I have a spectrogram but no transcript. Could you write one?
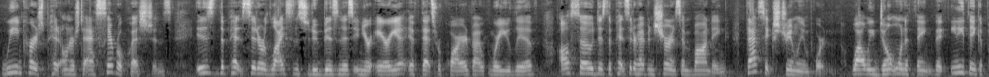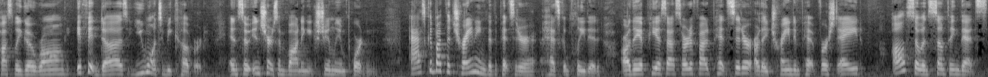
We encourage pet owners to ask several questions. Is the pet sitter licensed to do business in your area if that's required by where you live? Also, does the pet sitter have insurance and bonding? That's extremely important. While we don't want to think that anything could possibly go wrong, if it does, you want to be covered. And so insurance and bonding extremely important. Ask about the training that the pet sitter has completed. Are they a PSI certified pet sitter? Are they trained in pet first aid? Also, in something that's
